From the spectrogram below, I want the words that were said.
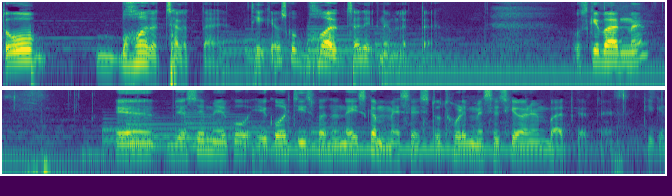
तो बहुत अच्छा लगता है, ठीक है? उसको बहुत अच्छा देखने में लगता है। उसके बाद में जैसे मेरे को एक और चीज़ पसंद है, इसका मैसेज तो थोड़े मैसेज के बारे में बात करते हैं, ठीक है?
